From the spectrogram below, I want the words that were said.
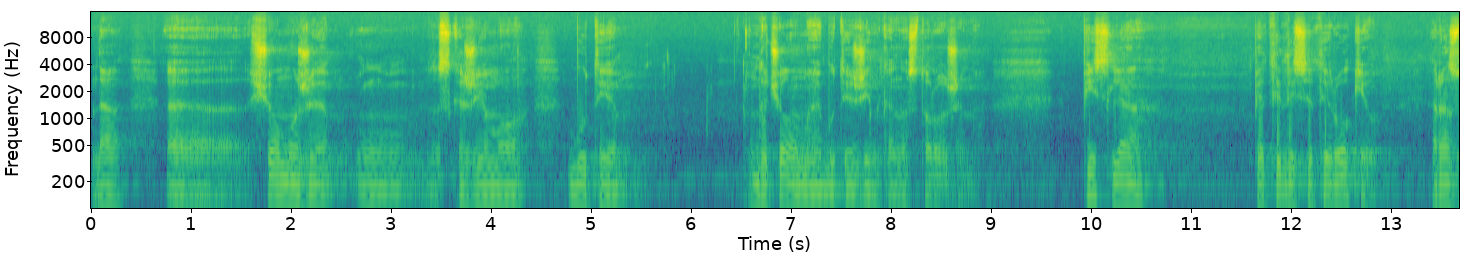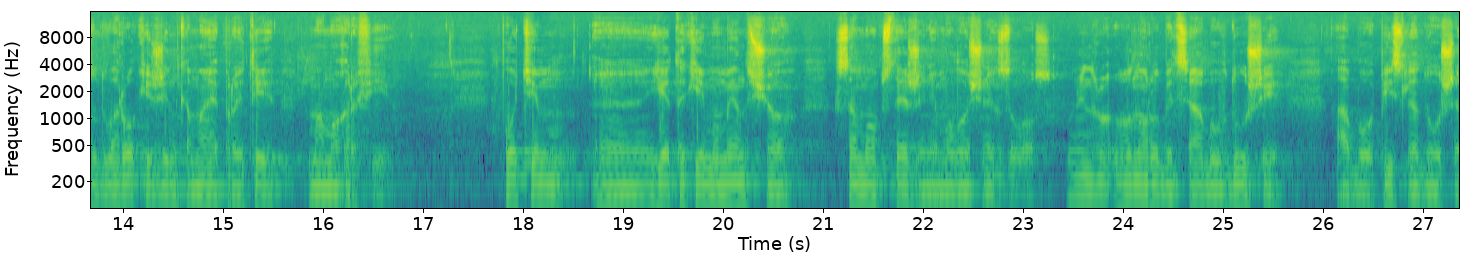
Да? Е, Що може, скажімо, бути, до чого має бути жінка насторожена? Після 50 років раз у два роки жінка має пройти мамографію. Потім е, є такий момент, що самообстеження молочних залоз. Він, воно робиться або в душі, або після душа,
